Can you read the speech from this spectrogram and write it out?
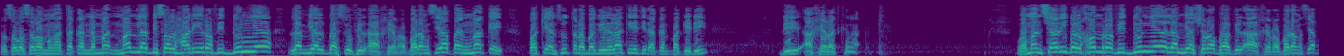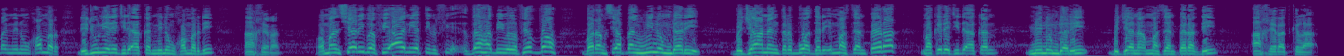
Rasulullah SAW mengatakan, man, man labisal harira fid dunya, lam yalbasu fil akhirah. Barang siapa yang memakai pakaian sutra bagi lelaki, dia tidak akan pakai di di akhirat kelak. Wa man syaribal khamra fid dunya, lam yashrabha fil akhirah. Barang siapa yang minum khamr di dunia, dia tidak akan minum khamr di akhirat. Wa man syariba fi aniyatil dhahabi wal fiddah, barang siapa yang minum dari bejana yang terbuat dari emas dan perak, maka dia tidak akan minum dari bejana emas dan perak di akhirat kelak.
